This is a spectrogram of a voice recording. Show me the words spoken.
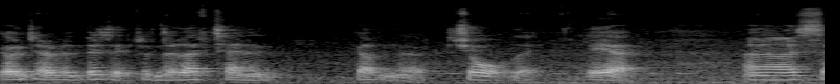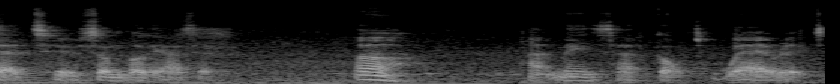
going to have a visit from the Lieutenant Governor shortly here. And I said to somebody, I said, oh, that means I've got to wear it,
